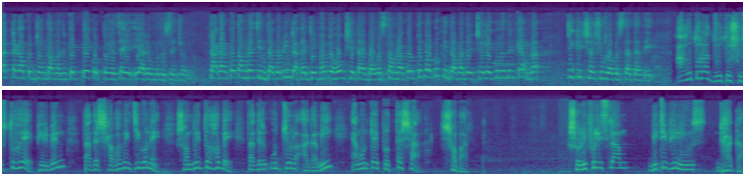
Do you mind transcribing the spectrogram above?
লাখ টাকা পর্যন্ত আমাদেরকে পে করতে হয়েছে এয়ার অ্যাম্বুলেন্সের জন্য। টাকার কথা আমরা চিন্তা করি, টাকা যেভাবে হোক সেটার ব্যবস্থা আমরা করতে পারব, কিন্তু আমাদের ছেলেগুলোদেরকে আমরা চিকিৎসার সুব্যবস্থাটা দিই। আহতরা দ্রুত সুস্থ হয়ে ফিরবেন, তাদের স্বাভাবিক জীবনে সমৃদ্ধ হবে, তাদের উজ্জ্বল আগামী, এমনটাই প্রত্যাশা সবার। Shariful Islam, BTV news, Dhaka.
